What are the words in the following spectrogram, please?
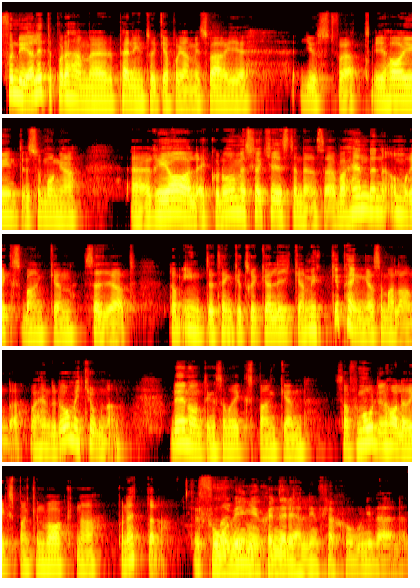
funderar lite på det här med penningtryckarprogram i Sverige just för att vi har ju inte så många Eh, realekonomiska kristendenser. Vad händer om Riksbanken säger att de inte tänker trycka lika mycket pengar som alla andra, vad händer då med kronan? Det är någonting som Riksbanken, som förmodligen håller Riksbanken vakna på nätterna. För får vi ingen generell inflation i världen,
